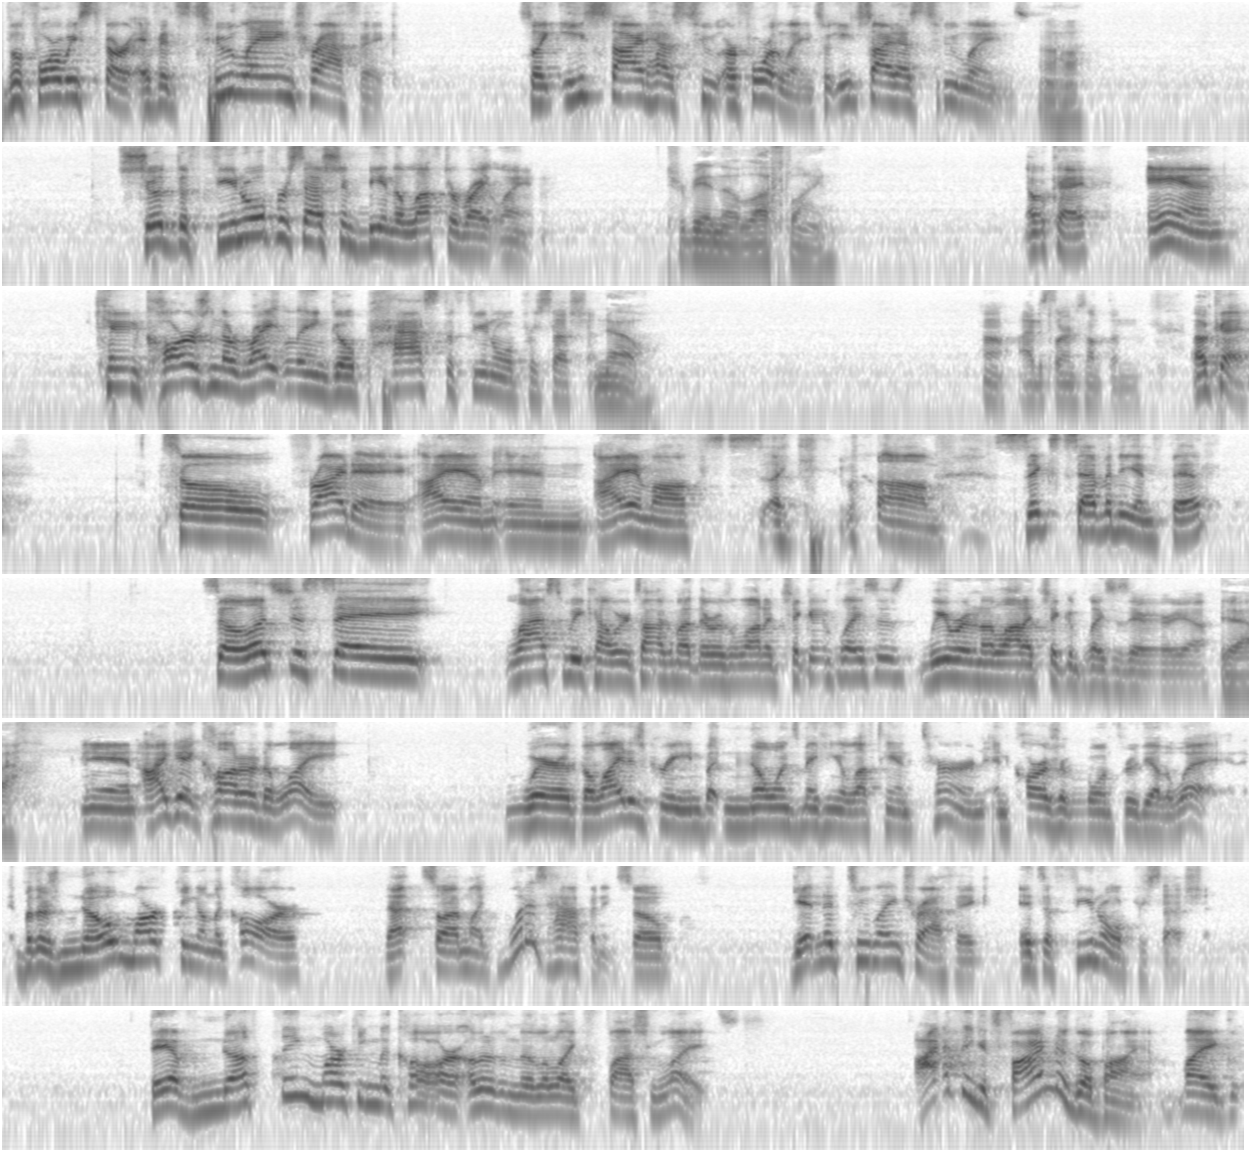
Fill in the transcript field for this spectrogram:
before we start, if it's two lane traffic, so like each side has two or four lanes, so each side has two lanes. Uh huh. Should the funeral procession be in the left or right lane? Should be in the left lane. Okay, and can cars in the right lane go past the funeral procession? No. Huh, I just learned something. Okay. So Friday, I am in I am off like um 670 and 5th. So let's just say last week how we were talking about there was a lot of chicken places. We were in a lot of chicken places area. Yeah. And I get caught at a light where the light is green, but no one's making a left hand turn and cars are going through the other way. But there's no marking on the car. That so I'm like, what is happening? So getting a two lane traffic, it's a funeral procession. They have nothing marking the car other than the little like flashing lights. I think it's fine to go by them. Like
